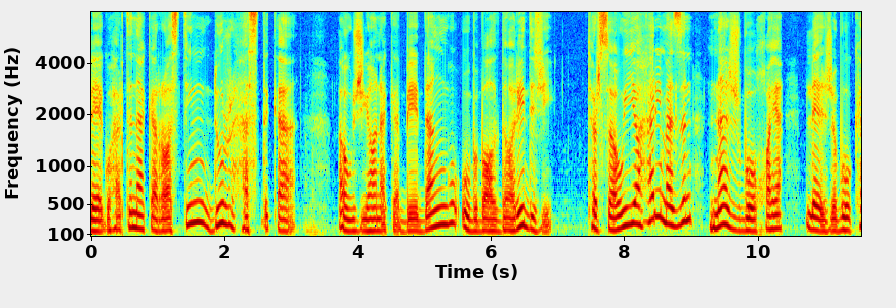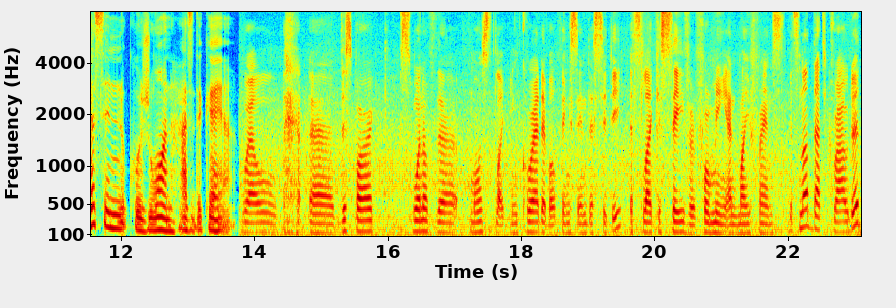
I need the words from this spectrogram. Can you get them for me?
Lê guhertineke rastîn dûr hes dike. او جیانک بیدنگ و ببالداری دجی. ترساوی یا هری مزن نجبو خواه لجبو کسن کجوان هزدکه Well, uh, this park is one of the most like incredible things in the city. It's like a saver for me and my friends. It's not that crowded.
